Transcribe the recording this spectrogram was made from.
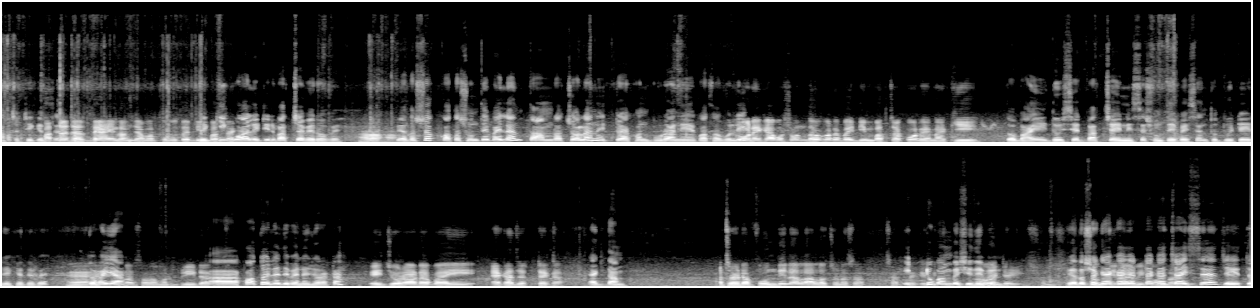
আচ্ছা ঠিক আছে। বাচ্চা জাস্ট দেখাইলাম যে আমার কবুতর যে ডিম কি কোয়ালিটির বাচ্চা হ্যাঁ হ্যাঁ প্রিয় দর্শক কথা শুনতে পাইলেন তো আমরা চলেন একটু এখন বুড়া নিয়ে কথা বলি। অনেকে আবার সন্দেহ করে ভাই ডিম বাচ্চা করে নাকি? তো ভাই দুই সেট বাচ্চা এই নিচে শুনতে পাইছেন তো দুইটাই রেখে দেবে। হ্যাঁ তো ভাইয়া? কত এলে দিবেন এই জোড়াটা? এই জোড়াটা ভাই এক হাজার টাকা। একদম। আচ্ছা ওটা ফোন দিলে আলোচনা একটু কম বেশি দিবেন। দর্শক এক হাজার টাকা চাইছে যেহেতু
